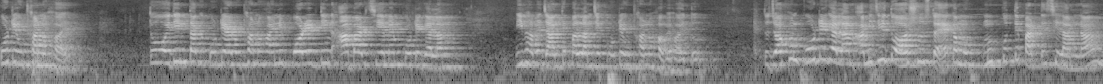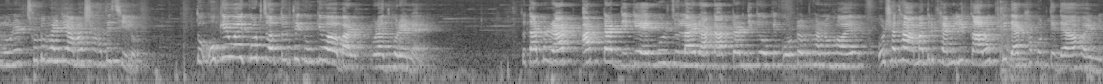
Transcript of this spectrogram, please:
কোর্টে উঠানো হয়। তো ওই দিন তাকে কোর্টে আর উঠানো হয়নি। পরের দিন আবার সিএমএম কোর্টে গেলাম। এইভাবে জানতে পারলাম যে কোর্টে উঠানো হবে হয়তো। তো যখন কোর্টে গেলাম, আমি যেহেতু অসুস্থ, একা মুখ করতে পারতেছিলাম না নূরের ছোট ভাইটি আমার সাথে ছিল। তো ওকেও ওই কোর্ট চত্বর থেকে ওকেও আবার ওরা ধরে নেয়। তো তারপর রাত আটটার দিকে, একুশ জুলাই রাত আটটার দিকে ওকে কোর্টে ওঠানো হয়। ওর সাথে আমাদের ফ্যামিলির কারোকে দেখা করতে দেওয়া হয়নি।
